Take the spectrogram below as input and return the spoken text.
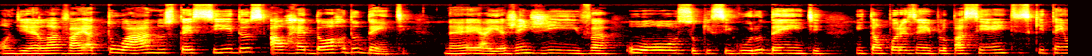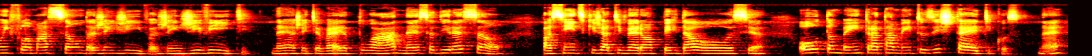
onde ela vai atuar nos tecidos ao redor do dente, né? Aí a gengiva, o osso que segura o dente. Então, por exemplo, pacientes que têm uma inflamação da gengiva, gengivite, né? A gente vai atuar nessa direção pacientes que já tiveram a perda óssea, ou também tratamentos estéticos, né?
